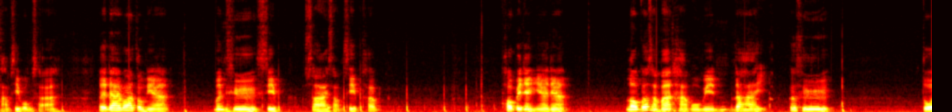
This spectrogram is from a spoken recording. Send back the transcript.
สามสิบองศาและได้ว่าตรงเนี้ย มันคือสิบไซน์สามสิบครับ พอเป็นอย่างเงี้ยเนี่ย เราก็สามารถหาโมเมนต์ได้ก็คือ ตัว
